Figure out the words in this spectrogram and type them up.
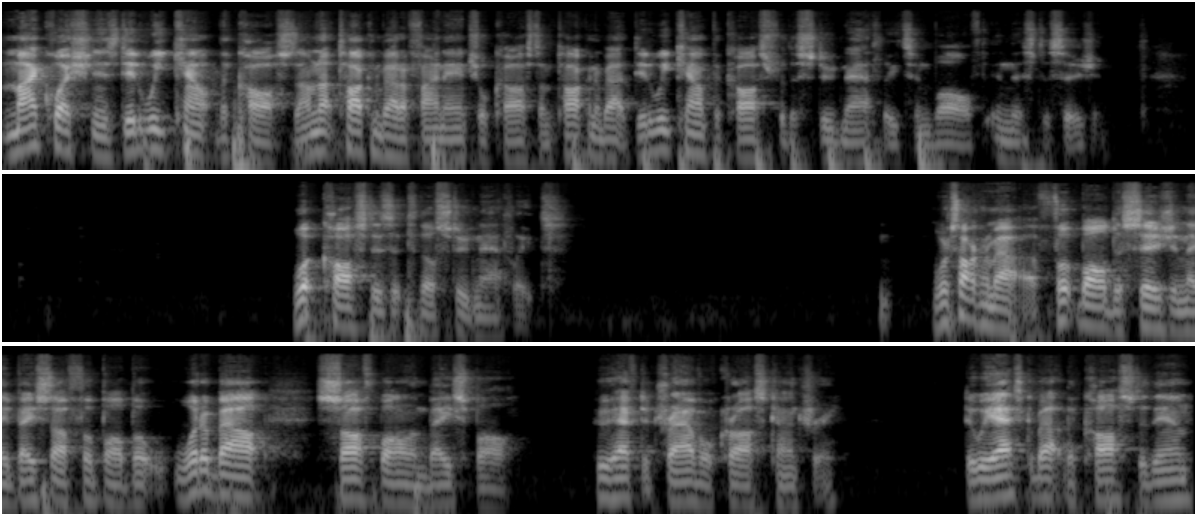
my question is, did we count the cost? I'm not talking about a financial cost. I'm talking about, did we count the cost for the student athletes involved in this decision? What cost is it to those student athletes? we're talking about a football decision they based off football, but what about softball and baseball who have to travel cross country? Do we ask about the cost to them?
